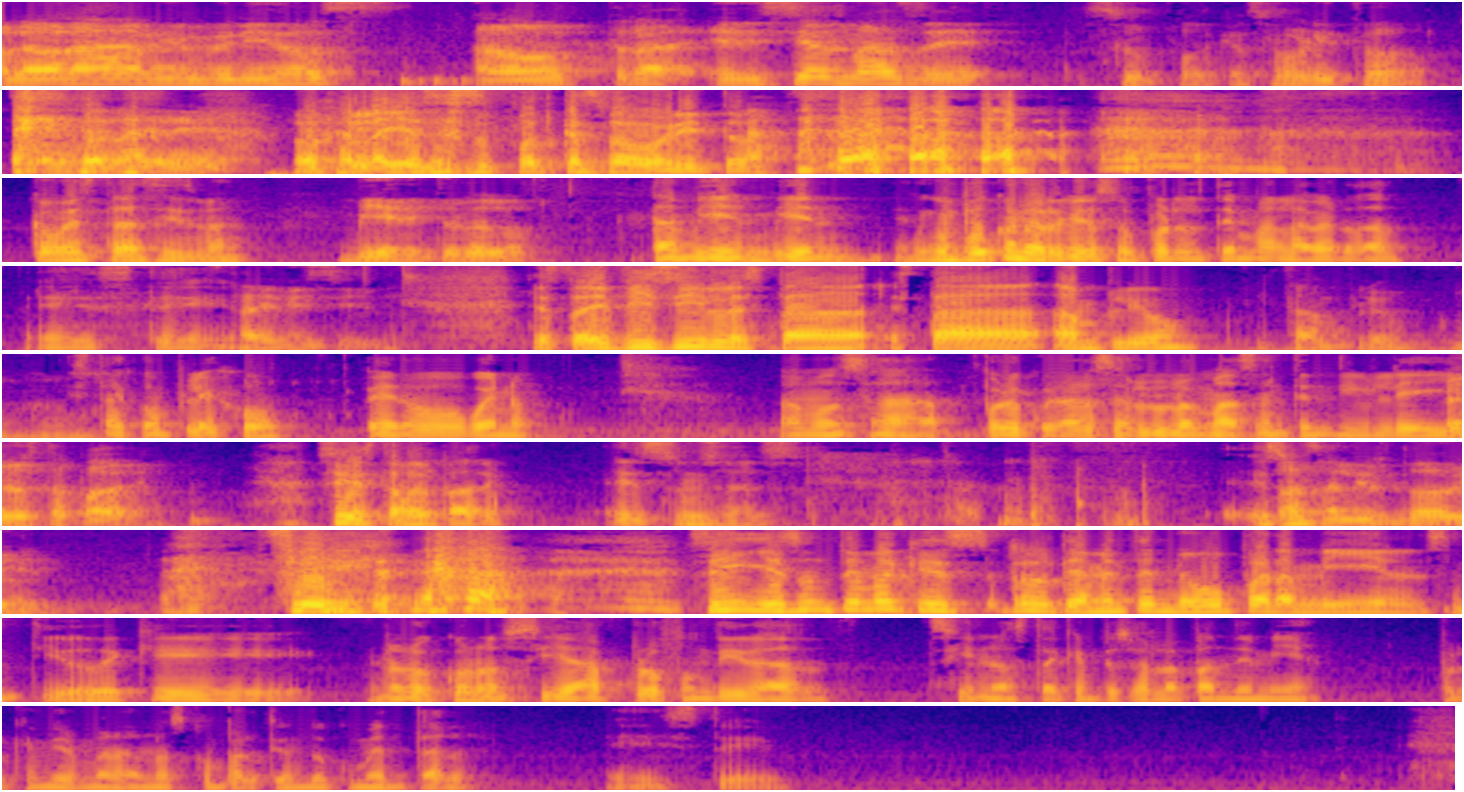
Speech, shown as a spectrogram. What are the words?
Hola, hola, bienvenidos a otra edición más de su podcast favorito, el Aire. Ojalá ya sea su podcast favorito. ¿Cómo estás, Isma? Bien, ¿y tú, Lalo? También, bien. Un poco nervioso por el tema, la verdad. Este, Está difícil, está difícil, está, está amplio, está amplio. está complejo, pero bueno, vamos a procurar hacerlo lo más entendible y... Pero está padre. Sí, está muy padre. Es un... Entonces, es va a salir todo bien. Sí. sí, y es un tema que es relativamente nuevo para mí en el sentido de que no lo conocía a profundidad, sino hasta que empezó la pandemia, porque mi hermana nos compartió un documental. Este.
